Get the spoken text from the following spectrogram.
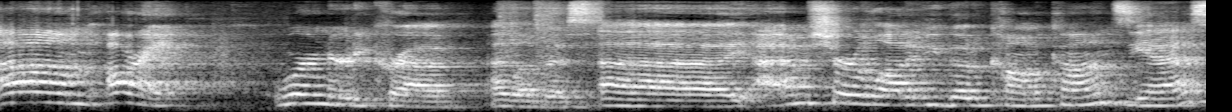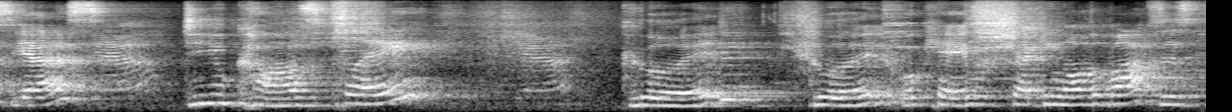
Um, all right. We're a nerdy crowd. I love this. Uh, I'm sure a lot of you go to Comic Cons. Yes, yes. Do you cosplay? Good, good. Okay, we're checking all the boxes.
